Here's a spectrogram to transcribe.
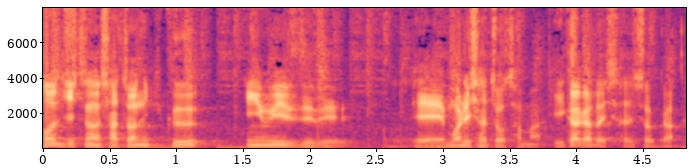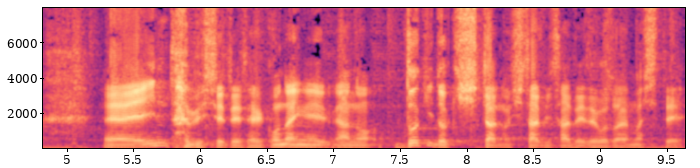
本日の社長に聞くインウィズで、えー森社長様いかがでしたでしょうか、えーインタビューしててこんなに、ね、あのドキドキしたの久々ででございまして、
